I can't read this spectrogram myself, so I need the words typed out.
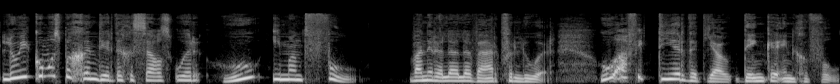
Louis, kom ons begin deur te gesels oor hoe iemand voel wanneer hulle hulle werk verloor. Hoe affekteer dit jou denke en gevoel?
